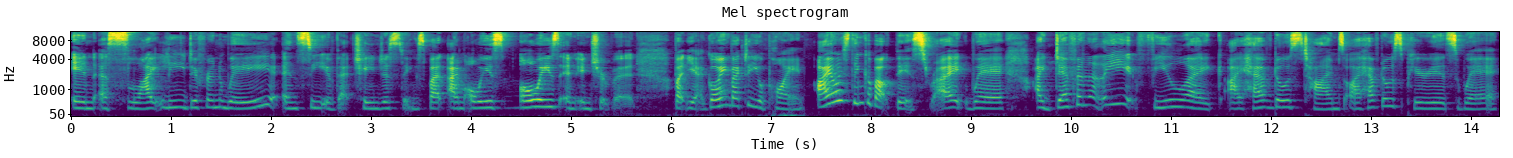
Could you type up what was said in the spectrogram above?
in a slightly different way and see if that changes things. But I'm always, always an introvert. But yeah, going back to your point, I always think about this, right? Where I definitely feel like I have those times, I have those periods where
